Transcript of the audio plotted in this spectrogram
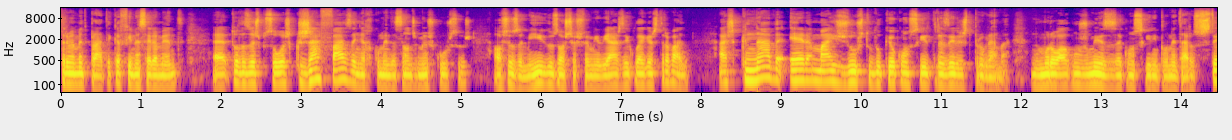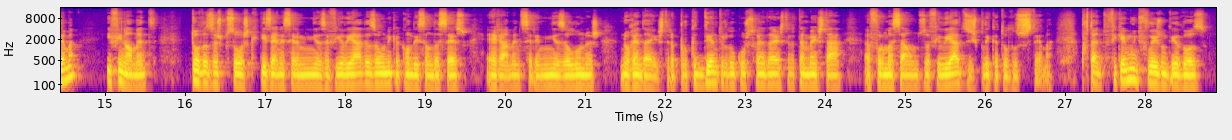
extremamente prática, financeiramente, uh, todas as pessoas que já fazem a recomendação dos meus cursos aos seus amigos, aos seus familiares e colegas de trabalho. Acho que nada era mais justo do que eu conseguir trazer este programa. Demorou alguns meses a conseguir implementar o sistema e finalmente todas as pessoas que quiserem ser minhas afiliadas, a única condição de acesso é realmente serem minhas alunas no Renda Extra, porque dentro do curso Renda Extra também está a formação dos afiliados e explica todo o sistema. Portanto, fiquei muito feliz no dia 12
